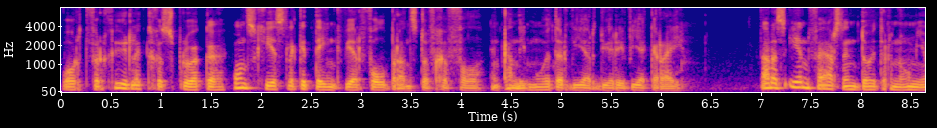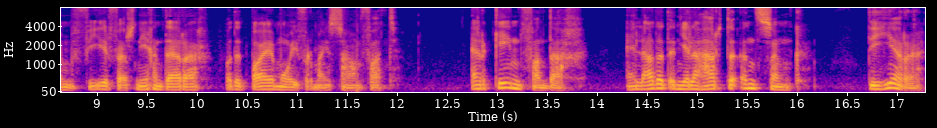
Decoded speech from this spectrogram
word figuurlik gesproke ons geestelike tank weer vol brandstof gevul en kan die motor weer deur die week ry. Daar is een vers in Deuteronomium 4 vers 39 wat dit baie mooi vir my saamvat. Erken vandag en laat dit in julle harte insink Die Here,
